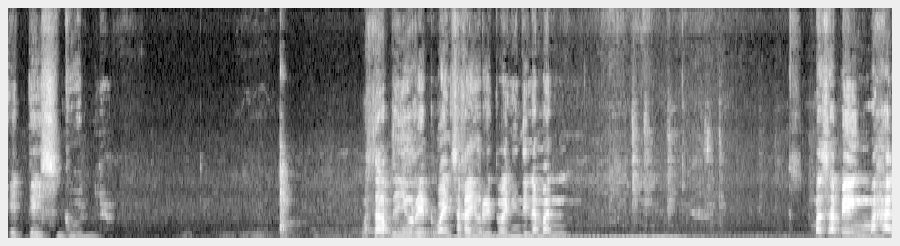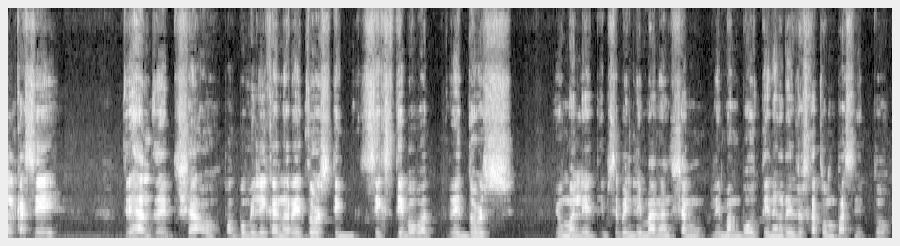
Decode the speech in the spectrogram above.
It tastes good. Masarap din yung red wine. Saka yung red wine hindi naman masabing mahal kasi 300 siya oh. Pag bumili ka ng Red Doors, tig 60 bawat Red Doors yung maliit. Ibig sabihin lima lang siyang limang bote ng Red Doors katumbas nito.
